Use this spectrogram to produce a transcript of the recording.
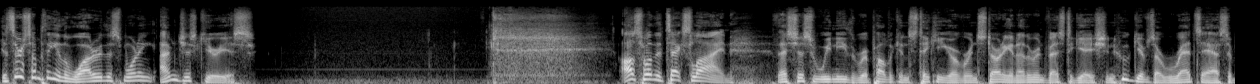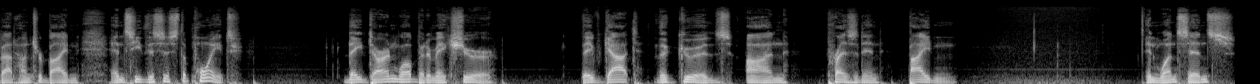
Is there something in the water this morning? I'm just curious. Also on the text line, that's just we need the Republicans taking over and starting another investigation. Who gives a rat's ass about Hunter Biden? And see, this is the point. They darn well better make sure they've got the goods on President Biden. In one sense,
